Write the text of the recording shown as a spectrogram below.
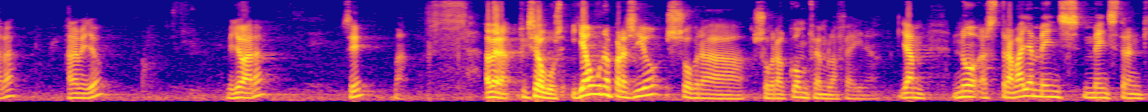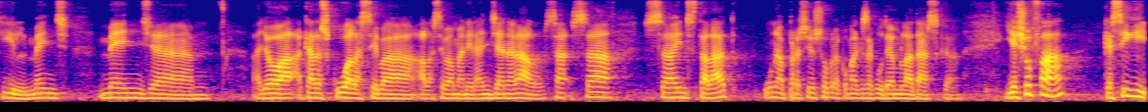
Ara? Ara millor? Millor ara? Sí? A veure, fixeu-vos, hi ha una pressió sobre, sobre com fem la feina. Ha, no, es treballa menys, menys tranquil, menys, menys eh, allò a, a cadascú a la, seva, a la seva manera. En general, s'ha instal·lat una pressió sobre com executem la tasca. I això fa que sigui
